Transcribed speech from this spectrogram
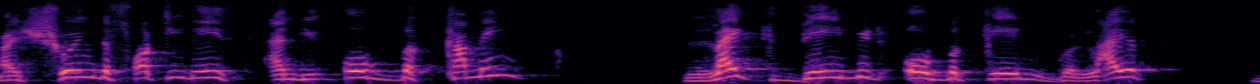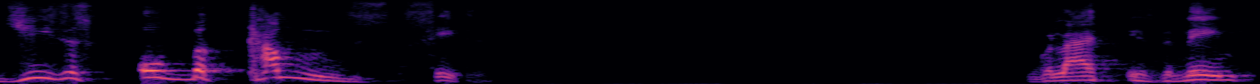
By showing the 40 days and the overcoming, like David overcame Goliath, Jesus overcomes Satan. Goliath is the name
